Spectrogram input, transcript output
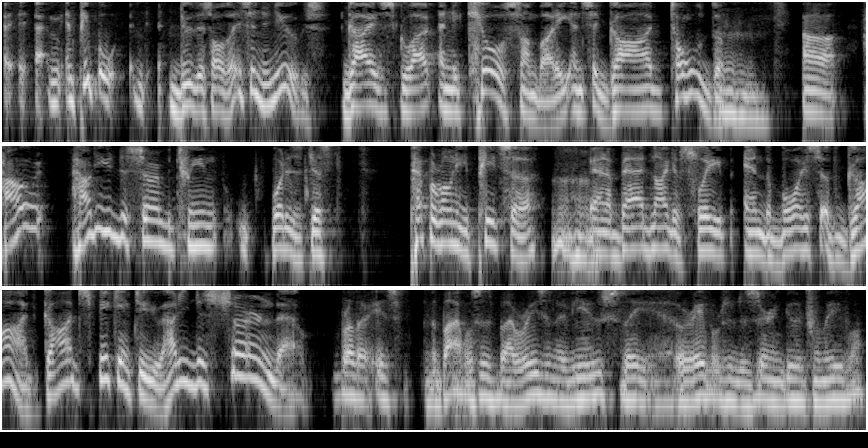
And people do this all the time. It's in the news. Guys go out and they kill somebody and said God told them. Mm-hmm. Uh, how how do you discern between what is just pepperoni pizza uh-huh. and a bad night of sleep and the voice of God, God speaking to you? How do you discern that? Brother, it's the Bible says by reason of use they are able to discern good from evil.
